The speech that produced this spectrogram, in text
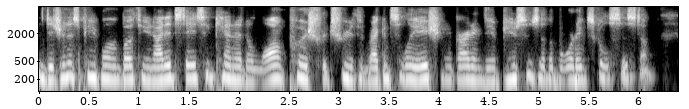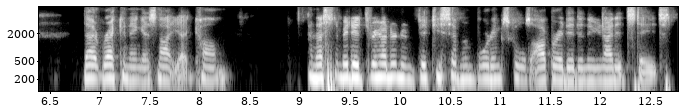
Indigenous people in both the United States and Canada long pushed for truth and reconciliation regarding the abuses of the boarding school system. That reckoning has not yet come. An estimated 357 boarding schools operated in the United States.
